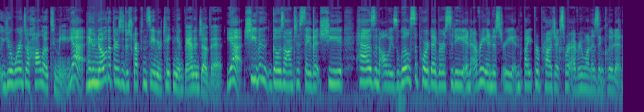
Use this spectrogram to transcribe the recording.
your words are hollow to me. Yeah, You know that there's a discrepancy and you're taking advantage of it. Yeah, she even goes on to say that she has and always will support diversity in every industry and fight for projects where everyone is included.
